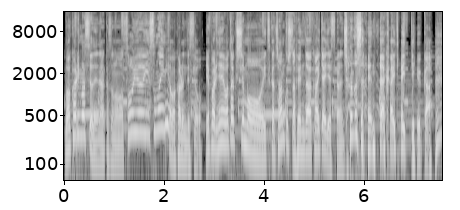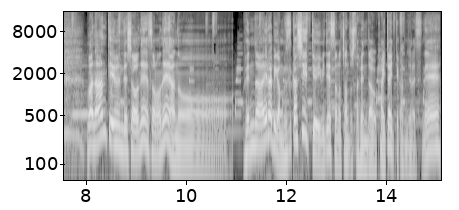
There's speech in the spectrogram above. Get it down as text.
わかりますよね。なんかその、そういう、その意味はわかるんですよ。やっぱりね、私もいつかちゃんとしたフェンダー買いたいですからね。ちゃんとしたフェンダー買いたいっていうか まあなんて言うんでしょうね。そのね、あのー、フェンダー選びが難しいっていう意味で、そのちゃんとしたフェンダーを買いたいって感じなんですね。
